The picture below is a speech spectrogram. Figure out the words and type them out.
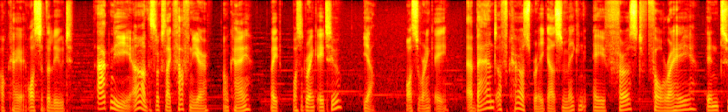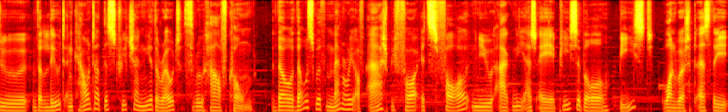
Okay, also Waloed. Agni. Ah, this looks like Fafnir. Okay. Wait, was it rank A2? Yeah, also rank A. A band of curse breakers making a first foray into the loot encountered this creature near the road through Halfcombe. Though those with memory of Ash before its fall knew Agni as a peaceable beast, one worshipped as the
